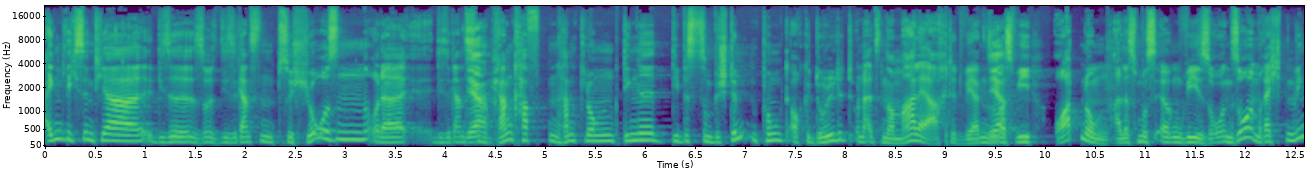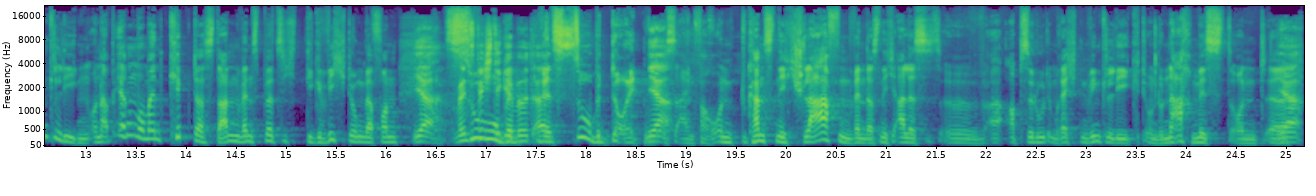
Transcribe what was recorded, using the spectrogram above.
eigentlich sind ja diese, so, diese ganzen Psychosen oder äh, diese ganzen Ja. krankhaften Handlungen Dinge, die bis zum bestimmten Punkt auch geduldet und als normal erachtet werden. Ja. Sowas wie Ordnung, alles muss irgendwie so und so im rechten Winkel liegen. Und ab irgendeinem Moment kippt das dann, wenn es plötzlich die Gewichtung davon Ja, wenn's zu wichtiger wird als- zu bedeutend Ja. ist einfach. Und du kannst nicht schlafen, wenn das nicht alles äh, absolut im rechten Winkel liegt und du nachmisst und äh, Ja.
